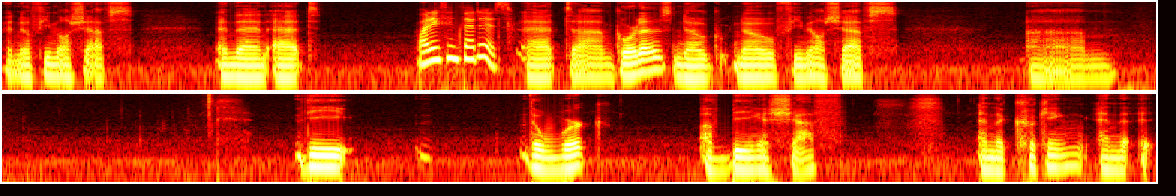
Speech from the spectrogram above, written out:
We had no female chefs, and then at Why do you think that is? at um, Gordo's, no no female chefs. Um, the the work of being a chef and the cooking and the it,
